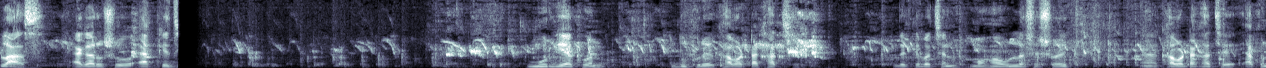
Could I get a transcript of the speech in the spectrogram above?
প্লাস এগারোশো এক কেজি। মুরগি এখন দুপুরের খাবারটা খাচ্ছে। দেখতে পাচ্ছেন, মহা উল্লাসের সহিত খাবারটা খাচ্ছে। এখন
